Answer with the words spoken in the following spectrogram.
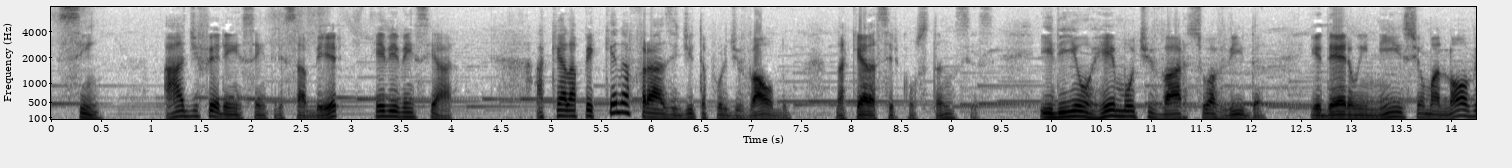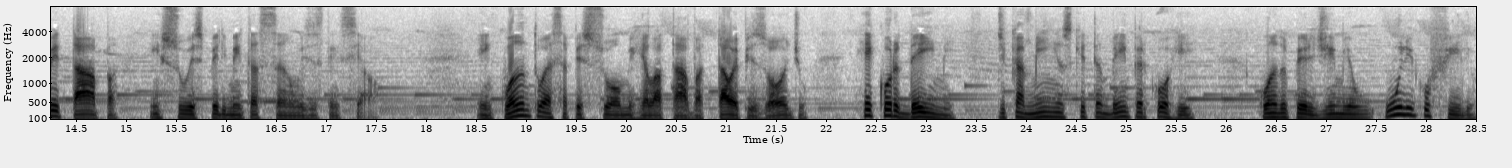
Sim, há diferença entre saber e vivenciar. Aquela pequena frase dita por Divaldo, naquelas circunstâncias, iriam remotivar sua vida e deram início a uma nova etapa em sua experimentação existencial. Enquanto essa pessoa me relatava tal episódio, recordei-me de caminhos que também percorri quando perdi meu único filho,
